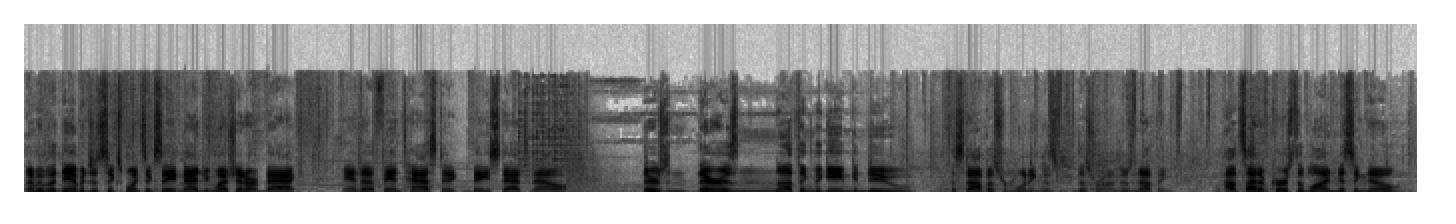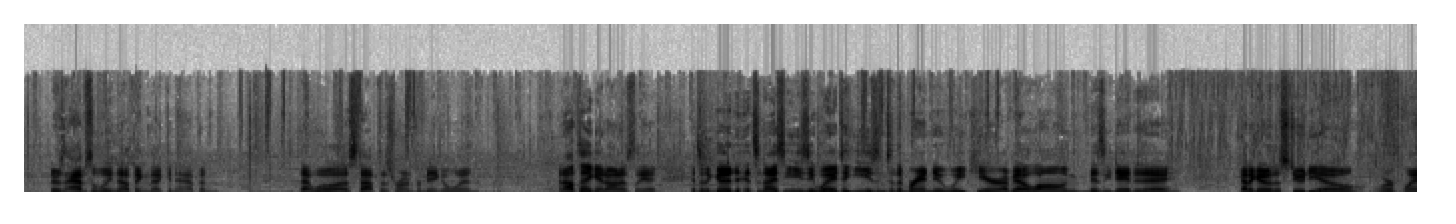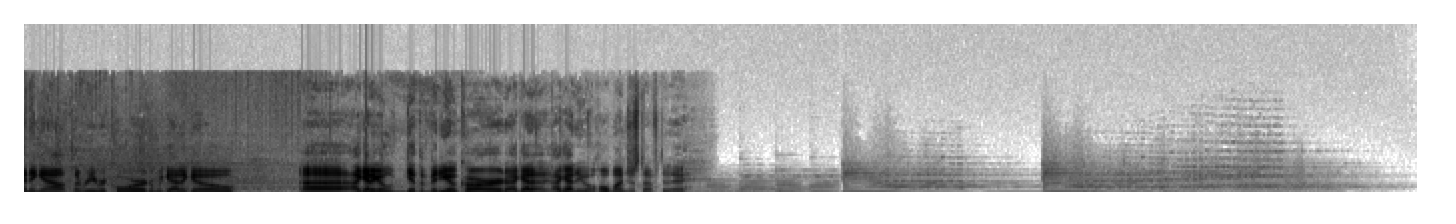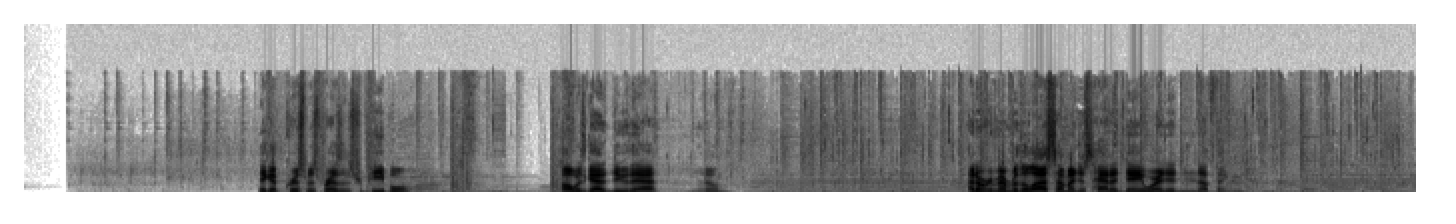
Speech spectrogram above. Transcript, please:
I mean, with a damage of 6.68, Magic Mush at our back, and uh, fantastic base stats now. There's there is nothing the game can do to stop us from winning this this run. There's nothing outside of Curse the Blind missing no. There's absolutely nothing that can happen that will uh, stop this run from being a win. And I'll take it honestly. It's a good, it's a nice, easy way to ease into the brand new week here. I've got a long, busy day today. Got to go to the studio. We're planning out the re-record. We got to go. Uh, I got to go get the video card. I gotta, I gotta do a whole bunch of stuff today. Pick up Christmas presents for people. Always got to do that, you know. I don't remember the last time I just had a day where I did nothing.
